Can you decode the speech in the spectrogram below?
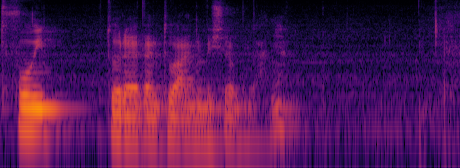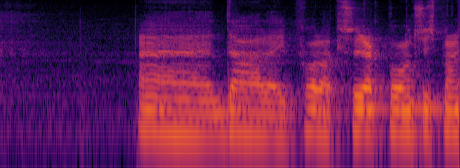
twój, który ewentualnie byś robiła, nie? E, dalej, Pola pisze, jak połączyć plan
